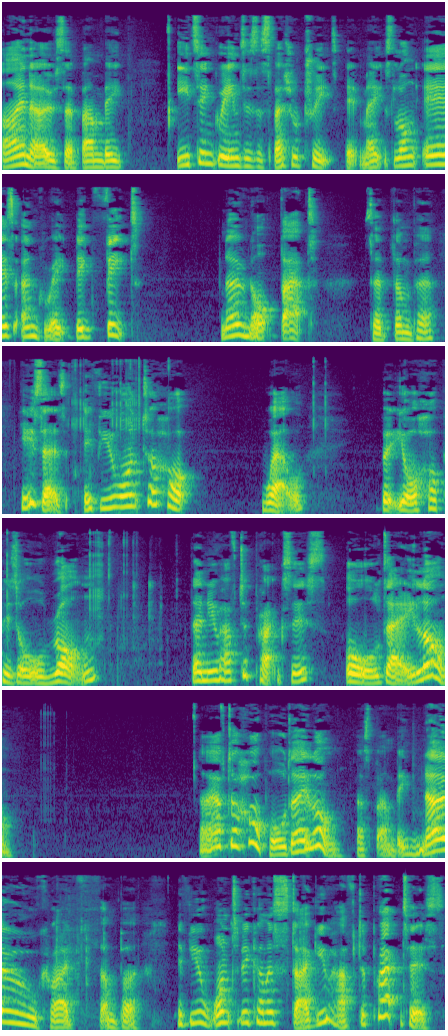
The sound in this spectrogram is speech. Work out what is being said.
I know, said Bambi. Eating greens is a special treat. It makes long ears and great big feet. No, not that, said Thumper. He says, if you want to hop well, but your hop is all wrong, then you have to practice all day long. I have to hop all day long, asked Bambi. No, cried Thumper. If you want to become a stag, you have to practice.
